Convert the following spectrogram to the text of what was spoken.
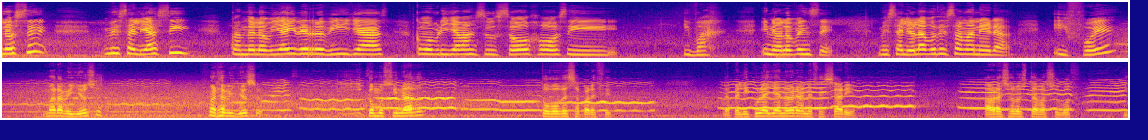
No sé, me salía así, cuando lo vi ahí de rodillas, como brillaban sus ojos y... Y buah, y no lo pensé. Me salió la voz de esa manera y fue... Maravilloso. Maravilloso. Y como si nada, todo desapareció. La película ya no era necesaria. Ahora solo estaba su voz. Y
